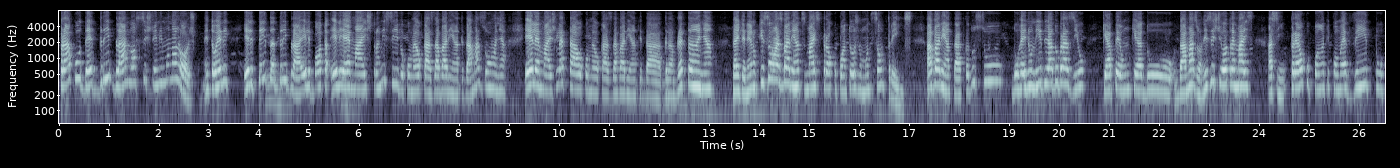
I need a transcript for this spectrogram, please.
para poder driblar nosso sistema imunológico. Então, ele ele tenta driblar, ele bota, ele é mais transmissível, como é o caso da variante da Amazônia, ele é mais letal, como é o caso da variante da Grã-Bretanha, tá entendendo? Que são as variantes mais preocupantes hoje no mundo, são três. A variante da África do Sul, do Reino Unido e a do Brasil, que é a P1, que é a do, da Amazônia. Existem outras mais, assim, preocupantes, como evento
